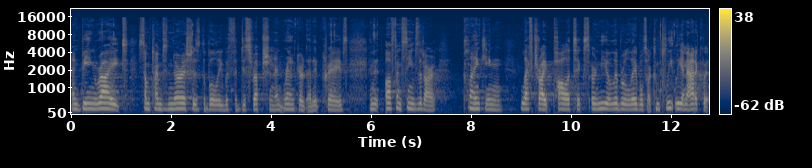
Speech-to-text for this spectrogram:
and being right sometimes nourishes the bully with the disruption and rancor that it craves. And it often seems that our clanking left right politics or neoliberal labels are completely inadequate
